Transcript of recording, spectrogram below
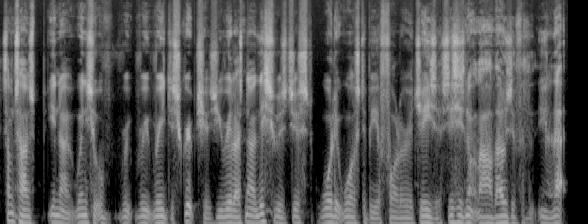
Sometimes, you know, when you sort of re- re- read the scriptures, you realize no, this was just what it was to be a follower of Jesus. This is not like oh, those are for the, you know that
